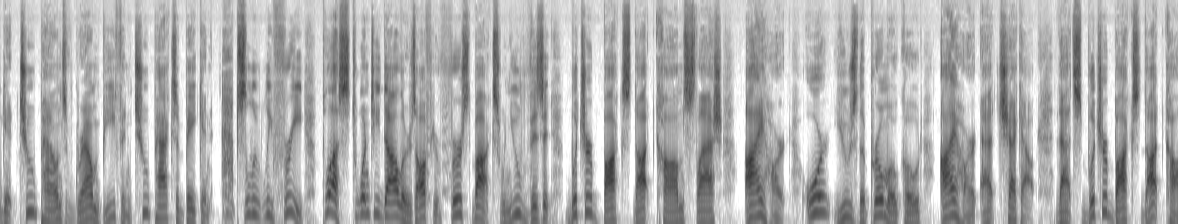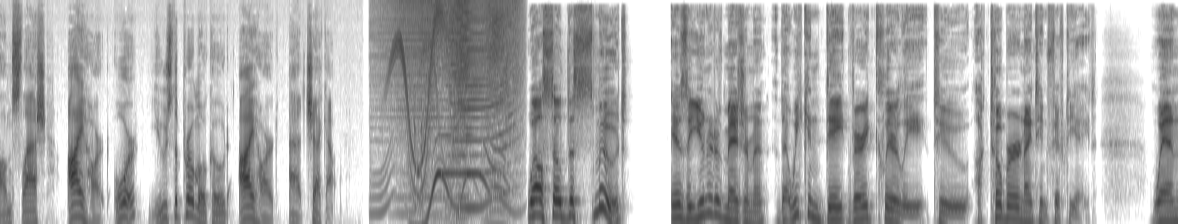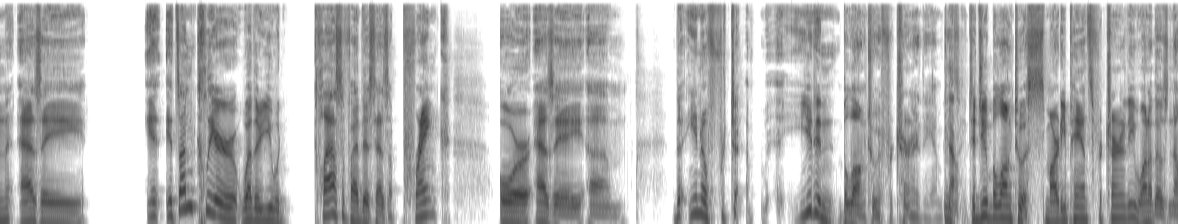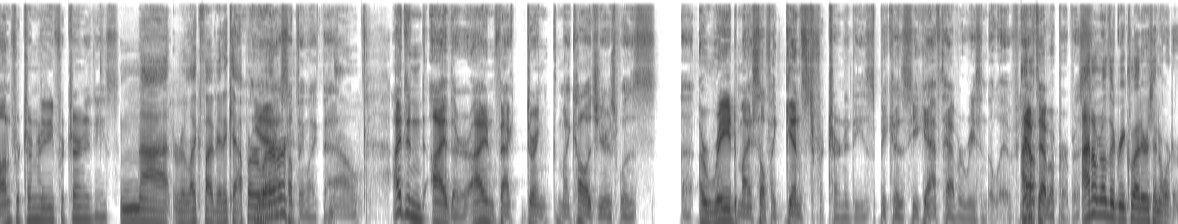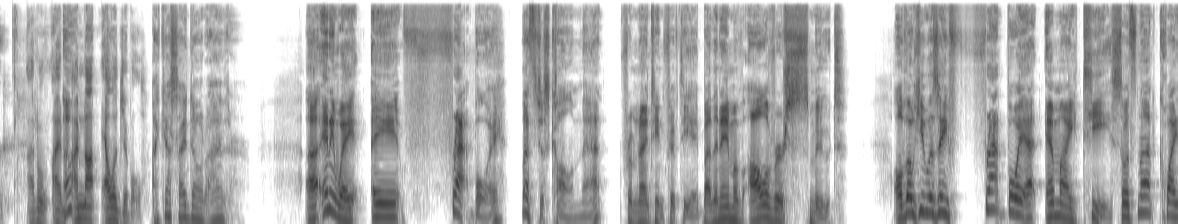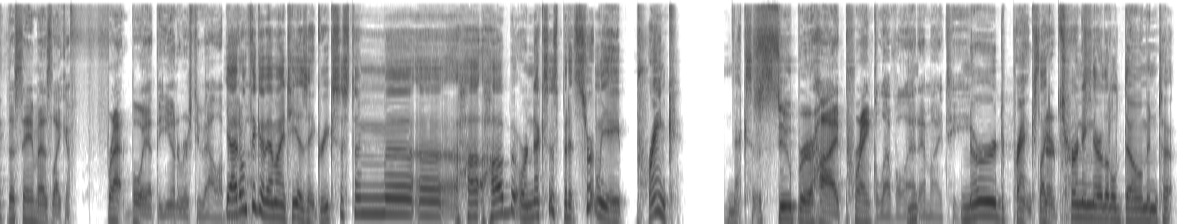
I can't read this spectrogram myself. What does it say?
get two pounds of ground beef and two packs of bacon absolutely free, plus $20 off your first box when you visit butcherbox.com slash iHeart or use the promo code iHeart at checkout. That's butcherbox.com slash iHeart or use the promo code iHeart at checkout. Well, so the smoot is a unit of measurement that we can date very clearly to October 1958, when, as a, it, it's unclear whether you would classify this as a prank or as a, um, the, you know, frater- you didn't belong to a fraternity. I'm No. Did you belong to a Smarty Pants fraternity, one of those non-fraternity fraternities? Not or like Phi Beta Kappa or yeah, whatever. something like that. No. I didn't either. I, in fact, during my college years, was uh, arrayed myself against fraternities because you have to have a reason to live. You I have to have a purpose. I don't know the Greek letters in order. I don't. I, Oh. I'm not eligible. I guess I don't either. Uh, anyway, a frat boy, let's just call him that, from 1958, by the name of Oliver Smoot, although he was a frat boy at MIT, so it's not quite the same as like a frat boy at the University of Alabama. Yeah, I don't think of MIT as a Greek system uh, uh, hub or nexus, but it's certainly a prank nexus. super high prank level at MIT. Nerd pranks, like Nerd turning pranks. their little dome into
